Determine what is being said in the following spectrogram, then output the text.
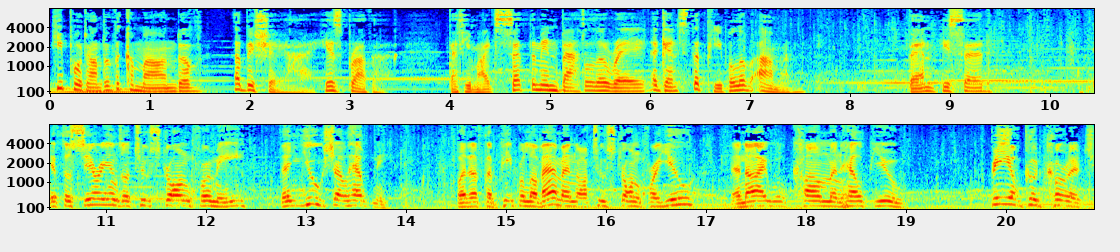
he put under the command of Abishai, his brother, that he might set them in battle array against the people of Ammon. Then he said, If the Syrians are too strong for me, then you shall help me. But if the people of Ammon are too strong for you, then I will come and help you. Be of good courage,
